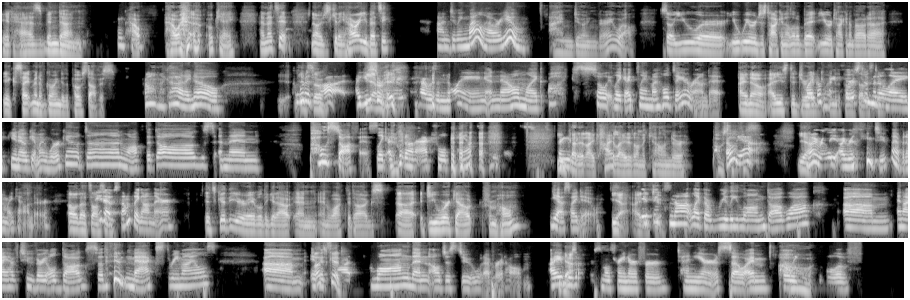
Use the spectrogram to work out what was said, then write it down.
It has been done. Okay. How how okay. And that's it. No, just kidding. How are you, Betsy? I'm doing well. How are you? I'm doing very well. So you were you we were just talking a little bit. You were talking about uh the excitement of going to the post office. Oh my god, I know. Yeah, Who would have so- thought? I used Yeah, to right. really think I was annoying, and now I'm like, oh, so like I planned my whole day around it. I know. I used to dread like, going to okay, the post first. I'm gonna too. like you know get my workout done, walk the dogs, and then post office. Like I put on actual pants. You've got it like highlighted on the calendar. Post Oh office. yeah, Yeah. No, I really, I really do have it in my calendar. oh, that's awesome. to have something on there. It's good that you're able to get out and and walk the dogs. Uh, do you work out from home? Yes, I do. Yeah, I do if it's not like a really long dog walk um and i have two very old dogs so max three miles um if That's it's good. not long then i'll just do whatever at home i Yeah. was a personal trainer for 10 years so i'm fully Oh. capable of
